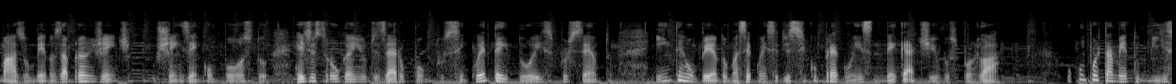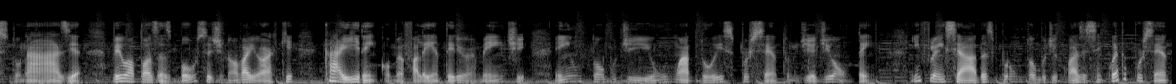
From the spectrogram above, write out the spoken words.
mas o menos abrangente, o Shenzhen Composto, registrou ganho de 0,52%, interrompendo uma sequência de cinco pregões negativos por lá. O comportamento misto na Ásia veio após as bolsas de Nova York caírem, como eu falei anteriormente, em um tombo de 1 a 2% no dia de ontem, influenciadas por um tombo de quase 50%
